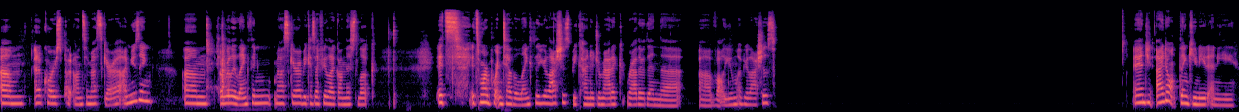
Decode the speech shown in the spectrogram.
Um, and of course, put on some mascara. I'm using um, a really lengthening mascara because I feel like on this look, it's it's more important to have the length of your lashes be kind of dramatic rather than the uh, volume of your lashes. And you, I don't think you need any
